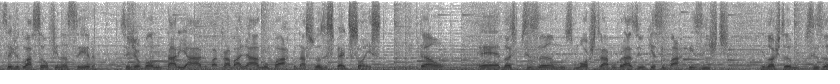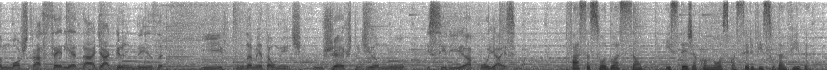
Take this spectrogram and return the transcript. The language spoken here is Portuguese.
Seja doação financeira, seja voluntariado para trabalhar no barco nas suas expedições. Então, é, nós precisamos mostrar para o Brasil que esse barco existe. E nós precisamos mostrar a seriedade, a grandeza e, fundamentalmente, o gesto de amor que seria apoiar esse barco. Faça sua doação e esteja conosco a serviço da vida.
